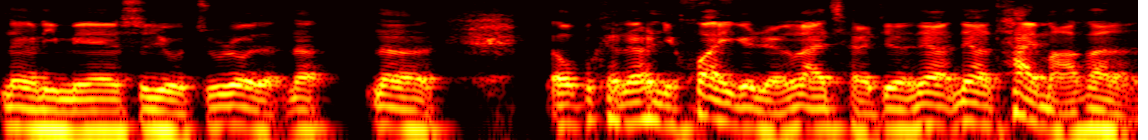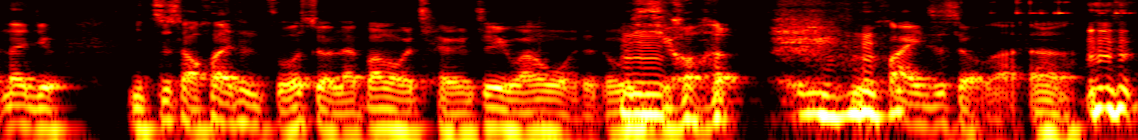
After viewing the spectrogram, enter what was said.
那个里面是有猪肉的，那那那我不可能让你换一个人来盛，就那样那样太麻烦了。那就你至少换成左手来帮我盛这碗我的东西好了，换一只手嘛，嗯。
